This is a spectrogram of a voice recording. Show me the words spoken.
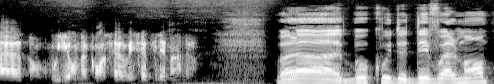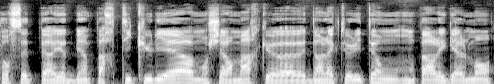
euh, donc oui, on a conservé cet élément-là. Voilà, beaucoup de dévoilements pour cette période bien particulière, mon cher Marc. Euh, dans l'actualité, on, on, parle également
